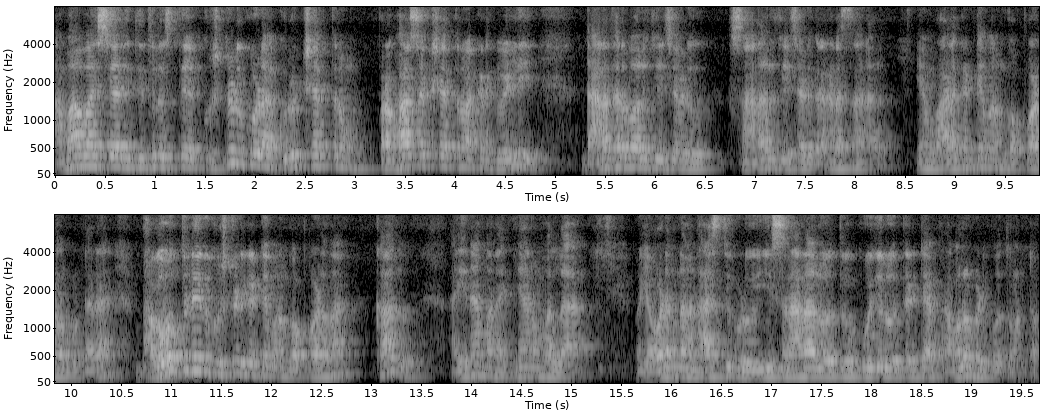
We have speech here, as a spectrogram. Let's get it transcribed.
అమావాస్యాది తిథులు వస్తే కృష్ణుడు కూడా కురుక్షేత్రం ప్రభాస క్షేత్రం అక్కడికి వెళ్ళి దాన ధర్మాలు చేశాడు స్నానాలు చేశాడు గ్రహణ స్నానాలు ఏం వాళ్ళకంటే మనం గొప్పవాడు అనుకుంటారా భగవంతుడైన కృష్ణుడి కంటే మనం గొప్పవాడమా? కాదు. అయినా మన అజ్ఞానం వల్ల ఎవడన్నా నాస్తికుడు ఈ స్నానాలు వద్దు పూజలు వద్దంటే అంటే ఆ భ్రమలో పడిపోతూ ఉంటాం.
